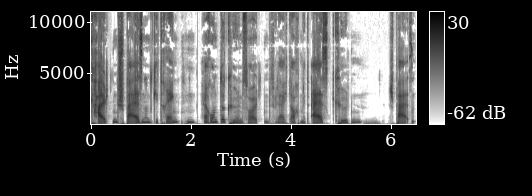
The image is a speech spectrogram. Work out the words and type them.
kalten Speisen und Getränken herunterkühlen sollten, vielleicht auch mit eisgekühlten Speisen.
